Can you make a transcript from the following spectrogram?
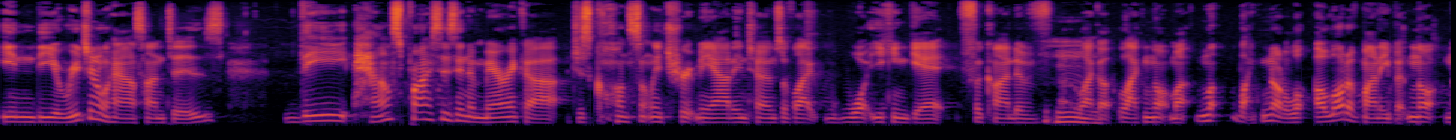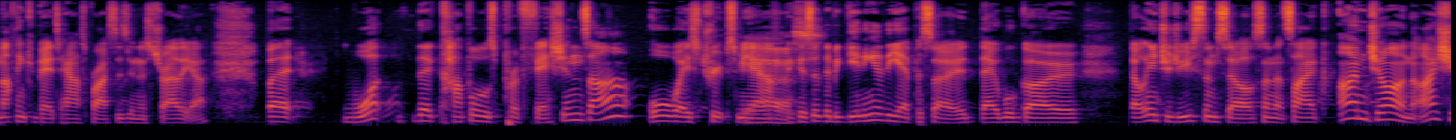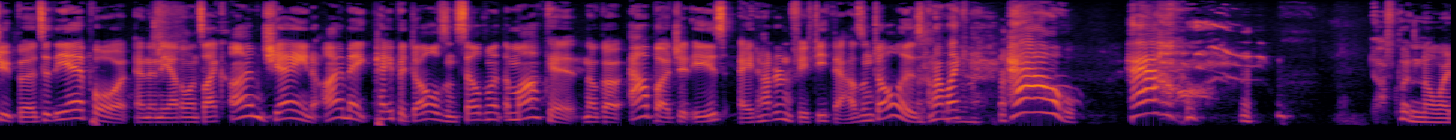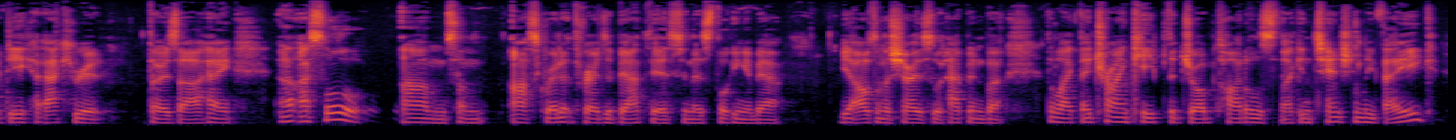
in the original House Hunters, the house prices in America just constantly trip me out in terms of like what you can get for kind of uh, hmm. like a, like not, mu- not like not a lot, a lot of money, but not nothing compared to house prices in Australia. But what the couple's professions are always trips me out because at the beginning of the episode they will go they'll introduce themselves and it's like i'm john i shoot birds at the airport and then the other one's like i'm jane i make paper dolls and sell them at the market and they'll go our budget is $850000 and i'm like how how I've got no idea how accurate those are. Hey, uh, I saw um, some Ask Reddit threads about this, and they're talking about. Yeah, I was on the show. This would happen, but they're like they try and keep the job titles like intentionally vague.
